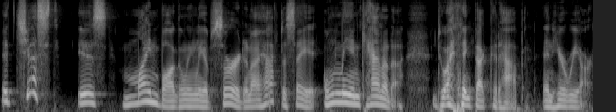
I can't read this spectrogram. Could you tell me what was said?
It just is mind bogglingly absurd. And I have to say it, only in Canada do I think that could happen. And here we are.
